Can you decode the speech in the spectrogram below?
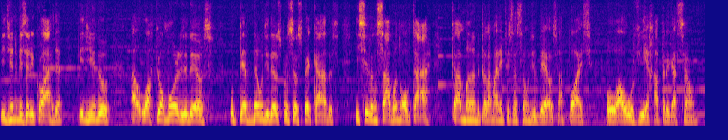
pedindo misericórdia, pedindo o, o amor de Deus, o perdão de Deus para os seus pecados, e se lançavam no altar, clamando pela manifestação de Deus após ou ao ouvir a pregação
